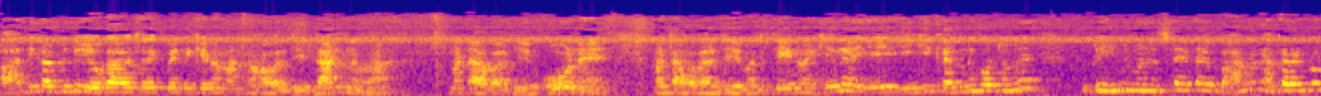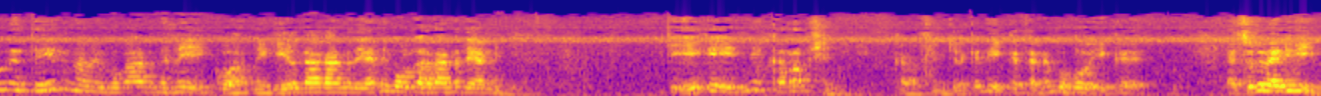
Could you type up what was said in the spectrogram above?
ආධිකම්මික යෝගාවචරයක් වෙන්න කියන මම අහවල් දේ දන්නවා. මට අහවල් දේ ඕනේ. මට අහවල් දේ මට තේරෙනවා කියලා ඒ ඉඟි කරනකොටම උඩ ඉන්න මනසට භාවනා කරන්න ඕනේ තේරෙනවා මේ මොකාටද මේ කොහොම මේ කේල් ගහ ගන්නද යන්නේ පොල් ගහ ගන්නද යන්නේ කියලා. ඉතින් ඒකේ ඉන්නේ කරප්ෂන්. කරප්ෂන් කියලා කියන්නේ එක තැන බොහෝ එක ඇසුරු වැඩි වීම.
